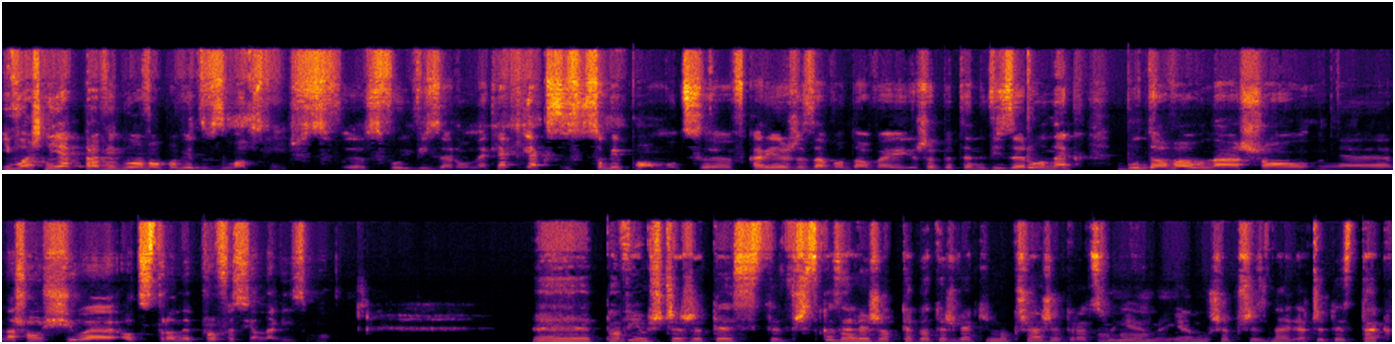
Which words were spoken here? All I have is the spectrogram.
I właśnie jak prawidłowo powiedz wzmocnić swój wizerunek? Jak, jak sobie pomóc w karierze zawodowej, żeby ten wizerunek budował naszą, naszą siłę od strony profesjonalizmu? E, powiem szczerze, to jest, wszystko zależy od tego też, w jakim obszarze pracujemy. Uh-huh. Ja muszę przyznać, znaczy to jest, tak,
